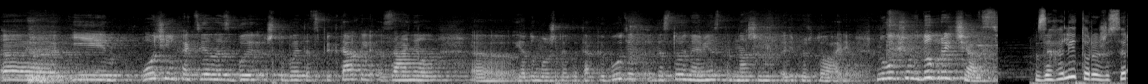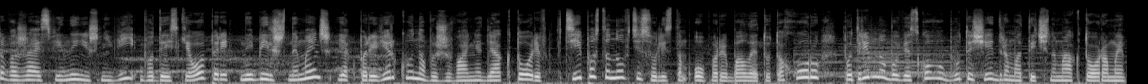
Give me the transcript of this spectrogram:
э, и очень хотелось бы, чтобы этот спектакль занял, э, я думаю, что это так и будет, достойное место в нашем репертуаре. Ну, в общем, в добрый час. Взагалі-то режисер вважає свій нинішній вій в одеській опері не більш не менш як перевіркою на виживання для акторів. В цій постановці солістам опери, балету та хору потрібно обов'язково бути ще й драматичними акторами.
